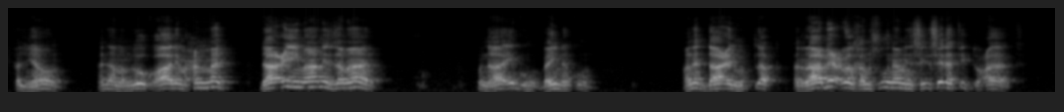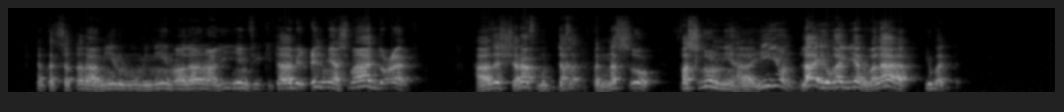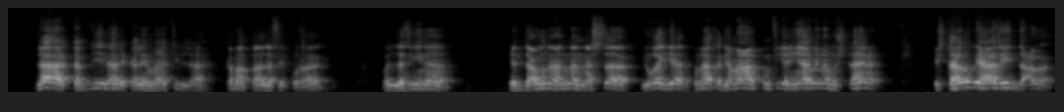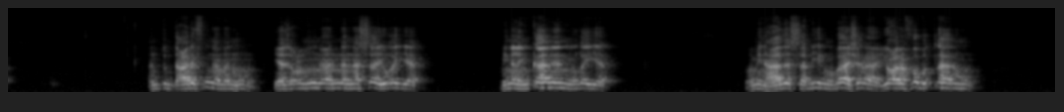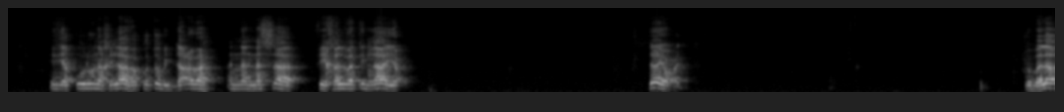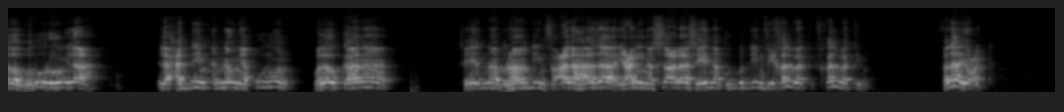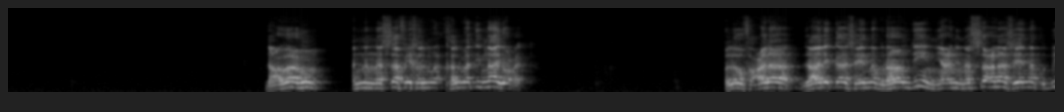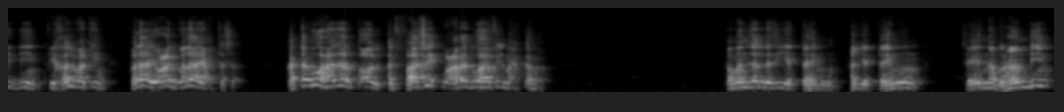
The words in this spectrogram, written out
فاليوم أنا مملوك آل محمد داعي إمام الزمان. ونائبه بينكم. أنا الداعي المطلق الرابع والخمسون من سلسلة الدعاة. لقد سطر أمير المؤمنين مولانا علي في كتاب العلم أسماء الدعاة. هذا الشرف مدخر فالنص فصل نهائي. لا يغير ولا يبدل. لا تبديل لكلمات الله كما قال في القرآن والذين يدعون أن النص يغير. هناك جماعة في أيامنا مشتهرة اشتهروا بهذه الدعوة. أنتم تعرفون من هم؟ يزعمون أن النص يغير. من الإمكان أن يغير. ومن هذا السبيل مباشرة يعرف بطلانهم إذ يقولون خلاف كتب الدعوة أن النص في خلوة لا لا يعد. وبلغ غرورهم إلى إلى حد أنهم يقولون ولو كان سيدنا برهان الدين فعل هذا يعني نص على سيدنا قطب الدين في خلوة في خلوة. فلا يعد. دعواهم أن النص في خلوة لا يعد. ولو فعل ذلك سيدنا برهان الدين يعني نص على سيدنا قطب الدين في خلوة فلا يعد ولا يحتسب. كتبوا هذا القول الفاسق وعرضوها في المحكمة. فمن ذا الذي يتهمون؟ هل يتهمون سيدنا برهان الدين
